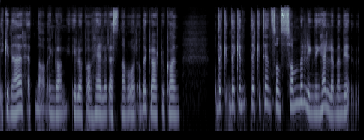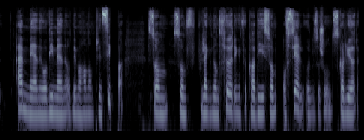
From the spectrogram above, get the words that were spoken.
ikke i nærheten av engang, i løpet av hele resten av året. Og det er klart du kan det, det, er ikke, det, er ikke, til en sånn sammenligning heller, men vi, jeg mener jo, og vi mener jo at vi må ha noen prinsipper som, som legger noen føringer for hva vi som offisiell organisasjon skal gjøre.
